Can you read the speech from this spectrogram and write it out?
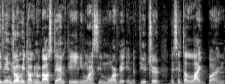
if you enjoy me talking about Stampede and you want to see more of it in the future, just hit the like button.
